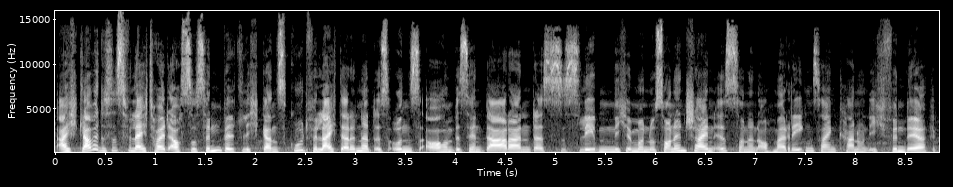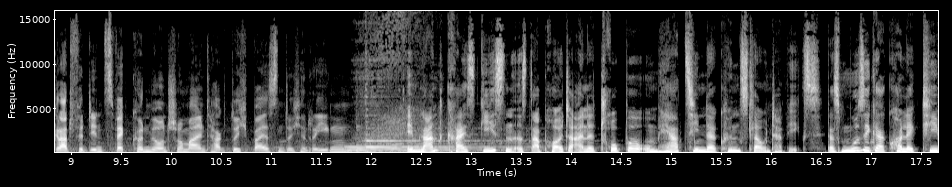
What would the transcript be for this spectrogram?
Ah, ich glaube, das ist vielleicht heute auch so sinnbildlich ganz gut. Vielleicht erinnert es uns auch ein bisschen daran, dass das Leben nicht immer nur Sonnenschein ist, sondern auch mal Regen sein kann. Und ich finde, gerade für den Zweck können wir uns schon mal einen Tag durchbeißen durch den Regen. Im Landkreis Gießen ist ab heute eine Truppe umherziehender Künstler unterwegs. Das Musikerkollektiv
